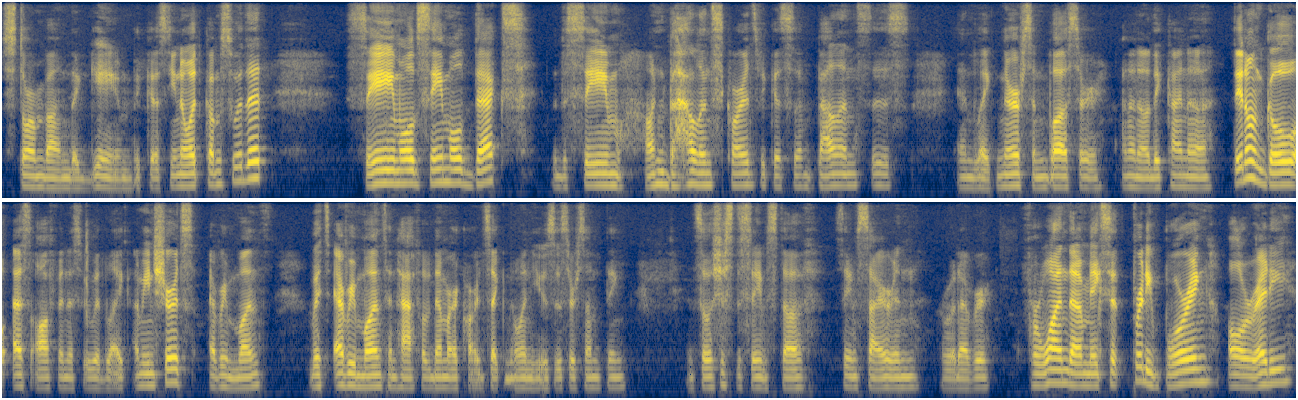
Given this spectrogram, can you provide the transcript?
Stormbound the game because you know what comes with it? Same old, same old decks with the same unbalanced cards because of balances and like nerfs and buffs or I don't know they kind of they don't go as often as we would like. I mean, sure it's every month, but it's every month and half of them are cards like no one uses or something, and so it's just the same stuff, same siren or whatever for one, that makes it pretty boring already.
